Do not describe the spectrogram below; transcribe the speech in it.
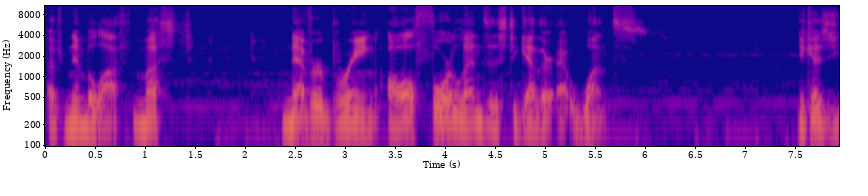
of Nimbaloth must never bring all four lenses together at once. Because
